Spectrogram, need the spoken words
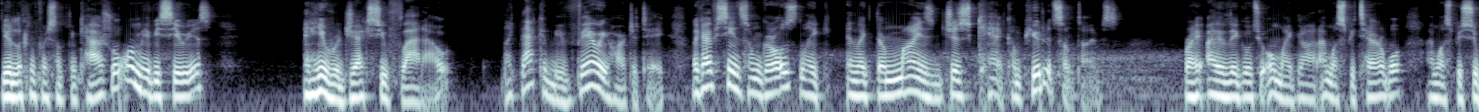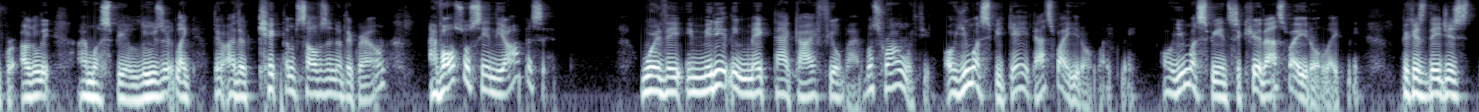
you're looking for something casual or maybe serious, and he rejects you flat out, like that could be very hard to take. Like I've seen some girls like, and like their minds just can't compute it sometimes right? Either they go to, oh my God, I must be terrible. I must be super ugly. I must be a loser. Like they either kick themselves into the ground I've also seen the opposite, where they immediately make that guy feel bad. What's wrong with you? Oh, you must be gay. That's why you don't like me. Oh, you must be insecure. That's why you don't like me. Because they just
